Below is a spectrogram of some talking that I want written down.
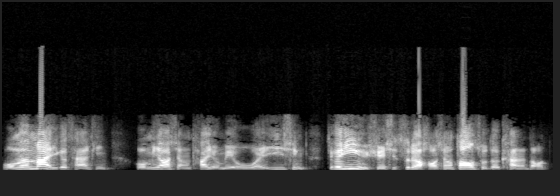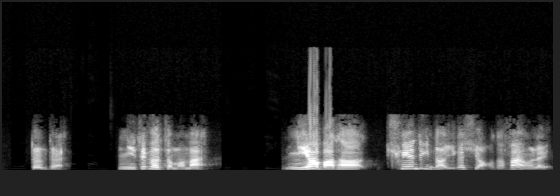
我们卖一个产品，我们要想它有没有唯一性。这个英语学习资料好像到处都看得到，对不对？你这个怎么卖？你要把它圈定到一个小的范围内，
